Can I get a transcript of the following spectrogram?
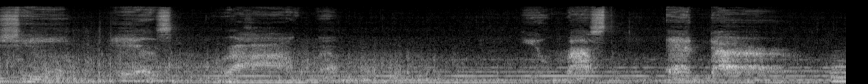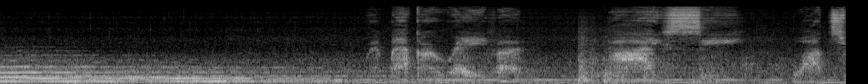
She is wrong. You must end her. Rebecca Raven, I see what's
